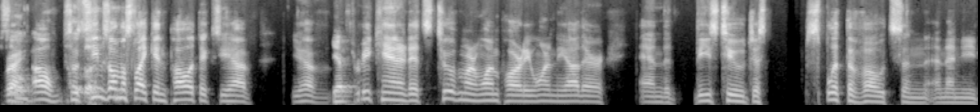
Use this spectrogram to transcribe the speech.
so, right. Oh, so it seems almost like in politics you have you have yep. three candidates, two of them are in one party, one in the other, and the, these two just split the votes, and and then you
